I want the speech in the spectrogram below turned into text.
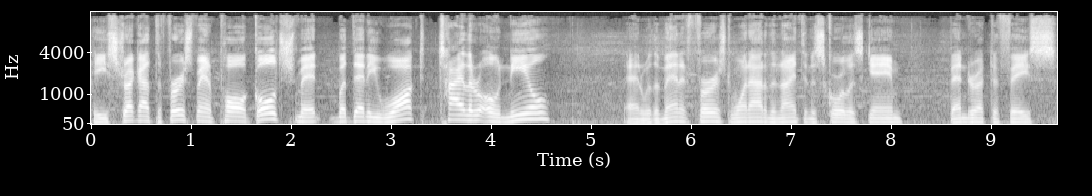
He struck out the first man, Paul Goldschmidt, but then he walked Tyler O'Neill. And with a man at first, one out in the ninth in a scoreless game, Bender had to face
